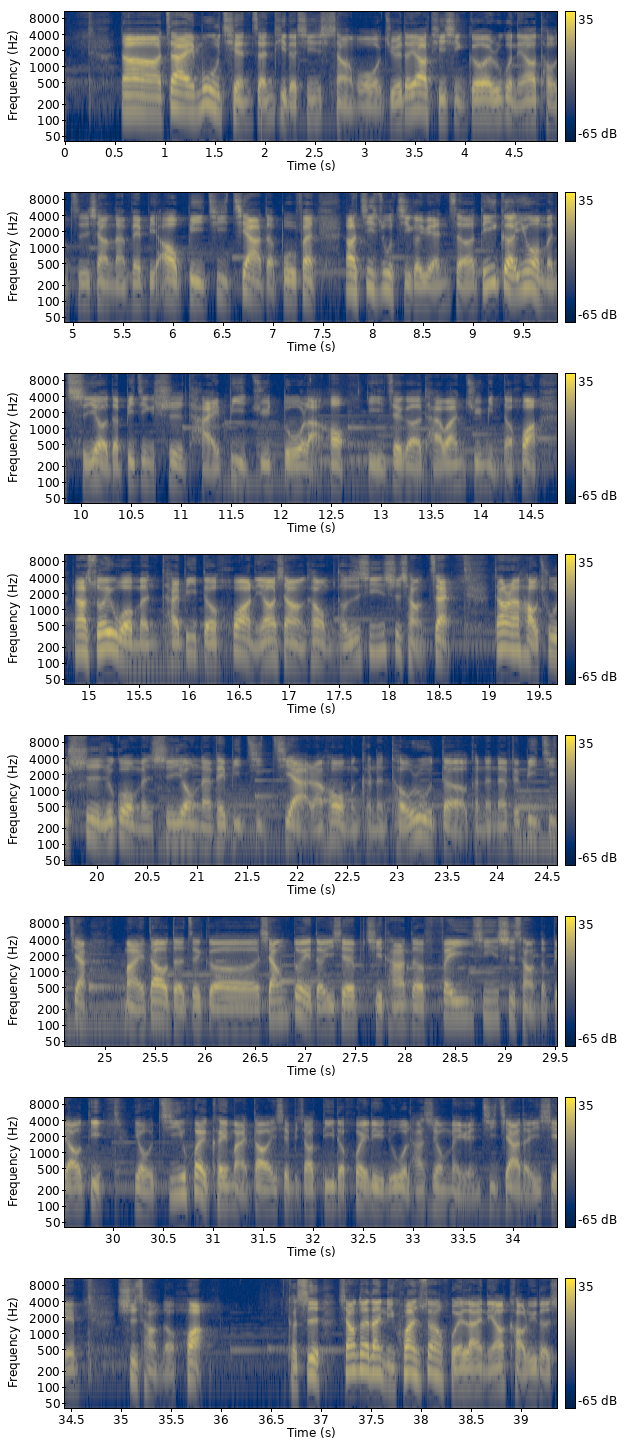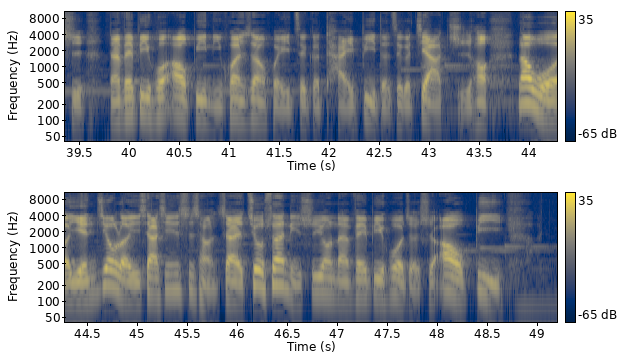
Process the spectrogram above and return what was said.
那在目前整体的新市场，我觉得要提醒各位，如果你要投资像南非币、澳币计价的部分，要记住几个原则。第一个，因为我们持有的毕竟是台币居多啦，吼，以这个台湾居民的话，那所以我们台币的话，你要想想看，我们投资新兴市场在，当然好处是，如果我们是用南非币计价，然后我们可能投入的可能南非币计价。买到的这个相对的一些其他的非新市场的标的，有机会可以买到一些比较低的汇率。如果它是用美元计价的一些市场的话，可是相对来你换算回来，你要考虑的是南非币或澳币，你换算回这个台币的这个价值哈。那我研究了一下新市场债，就算你是用南非币或者是澳币。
